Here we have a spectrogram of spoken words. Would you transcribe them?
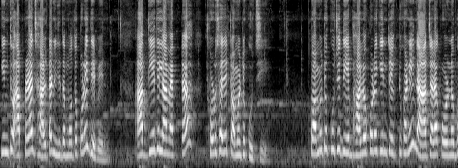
কিন্তু আপনারা ঝালটা নিজেদের মতো করেই দেবেন। আর দিয়ে দিলাম একটা ছোটো সাইজের টমেটো কুচি। টমেটো কুচি দিয়ে ভালো করে কিন্তু একটুখানি নাড়াচাড়া করে নেব।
